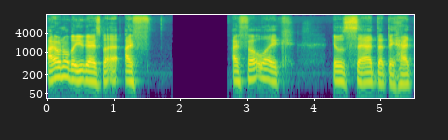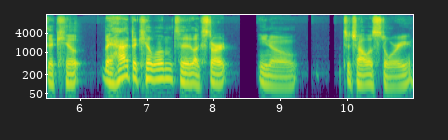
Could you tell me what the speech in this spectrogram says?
I don't know about you guys, but I, I f- I felt like it was sad that they had to kill they had to kill him to like start, you know, T'Challa's story.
